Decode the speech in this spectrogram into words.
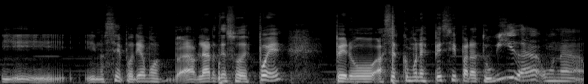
Y, no sé, podríamos hablar de eso después, pero hacer como una especie para tu vida, una,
